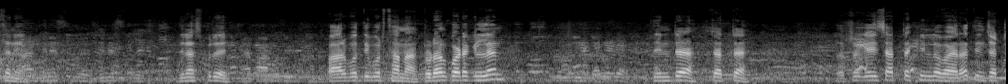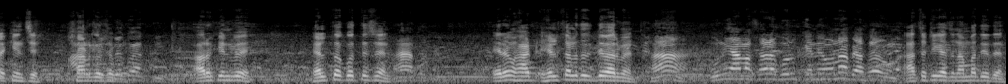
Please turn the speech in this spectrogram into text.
স্থানীয়? দিনাজপুরে? পার্বতীপুর থানা। টোটাল কয়টা কিনলেন? তিনটা, চারটা? দর্শক, এই চারটা কিনলো ভাইরা, তিন, চারটা কিনছে। ষাঁড় গরু আরও কিনবে? হেল্প তো করতেছেন? হ্যাঁ এরকম হেল্প চালে তো দিতে পারবেন? হ্যাঁ উনি আমার ছাড়া গরু কেনেও না বেচাও না। আচ্ছা ঠিক আছে নাম্বার দিয়ে দেন।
